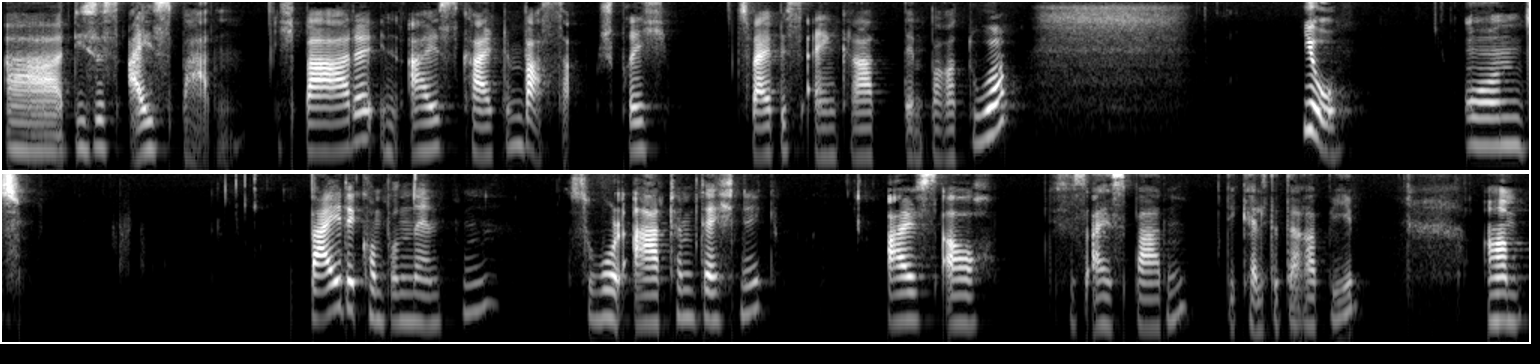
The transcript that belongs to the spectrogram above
äh, dieses Eisbaden. Ich bade in eiskaltem Wasser, sprich 2 bis 1 Grad Temperatur. Jo, und beide Komponenten, sowohl Atemtechnik als auch dieses Eisbaden, die Kältetherapie, ähm,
